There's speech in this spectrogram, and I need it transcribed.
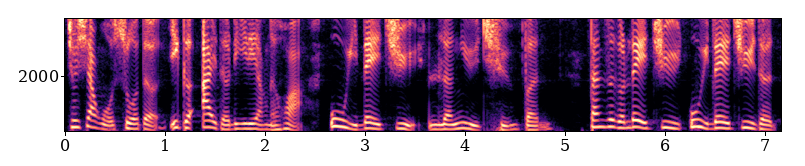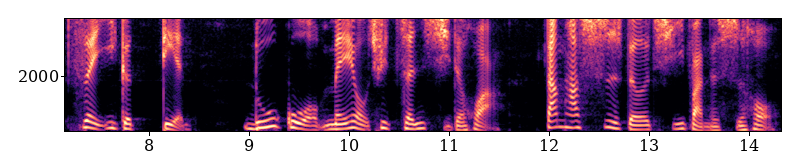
就像我说的一个爱的力量的话，物以类聚，人以群分。但这个类聚物以类聚的这一个点，如果没有去珍惜的话，当它适得其反的时候，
